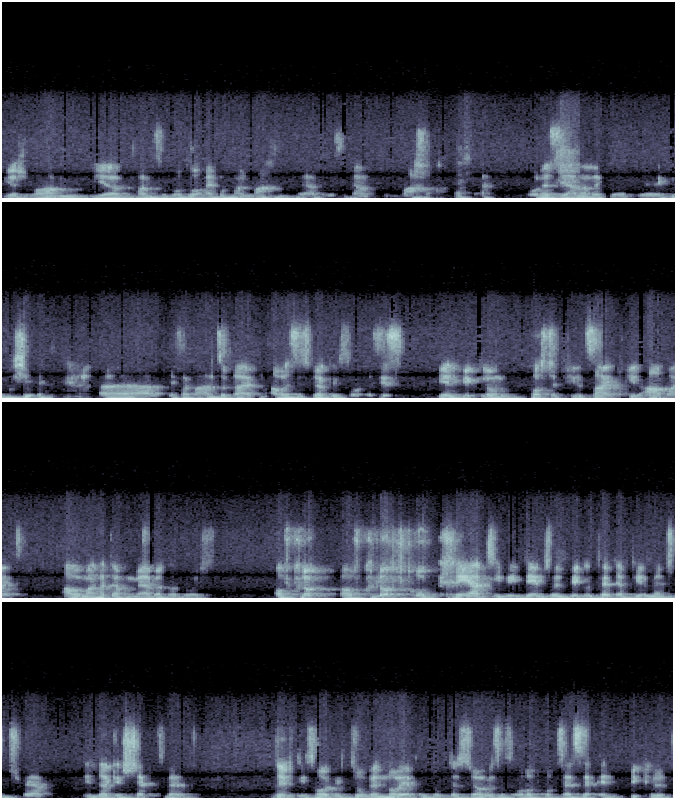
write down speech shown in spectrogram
wir Schwaben, wir haben zum Motto einfach mal machen. Ja, wir sind ja Macher. Ohne es die anderen Regionen irgendwie, äh, ich sag mal, anzugreifen. Aber das ist wirklich so. Es ist die Entwicklung, kostet viel Zeit, viel Arbeit, aber man hat ja auch einen Mehrwert dadurch. Auf, Knopf, auf Knopfdruck kreative Ideen zu entwickeln, fällt ja vielen Menschen schwer. In der Geschäftswelt trifft dies häufig zu, wenn neue Produkte, Services oder Prozesse entwickelt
